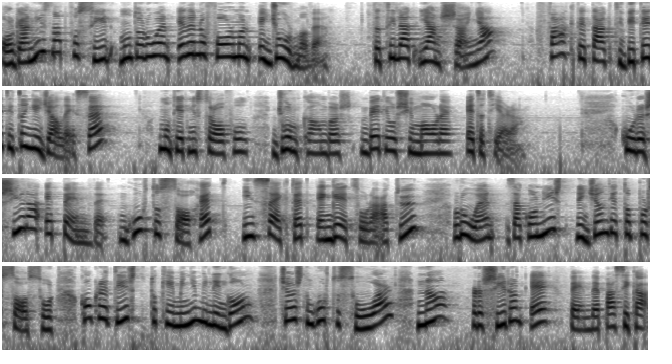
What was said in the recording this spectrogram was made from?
Organizmat fosilë mund të ruhen edhe në formën e gjurmëve, të cilat janë shenja, fakte të aktivitetit të një gjallese, mund të jetë një strofull, gjurmë këmbësh, mbetje ushqimore, e të tjera. Kur rëshira e pemëve ngurtësohet, insektet e ngecura aty ruhen zakonisht në gjendje të përsosur. Konkretisht, këtu kemi një milingon që është ngurtësuar në rëshirën e pemëve, pasi ka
